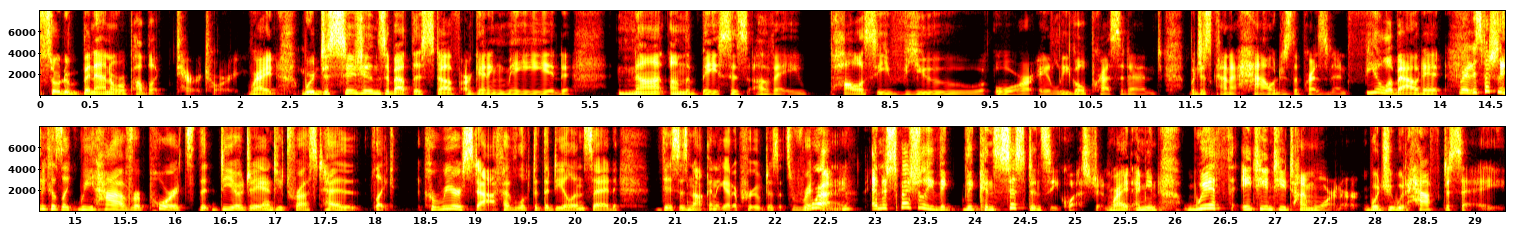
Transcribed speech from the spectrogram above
sort of banana republic territory, right? Where decisions about this stuff are getting made not on the basis of a policy view or a legal precedent, but just kind of how does the president feel about it? Right, especially because like we have reports that DOJ antitrust has like career staff have looked at the deal and said, this is not going to get approved as it's written. Right. And especially the, the consistency question, right? I mean, with AT&T Time Warner, what you would have to say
